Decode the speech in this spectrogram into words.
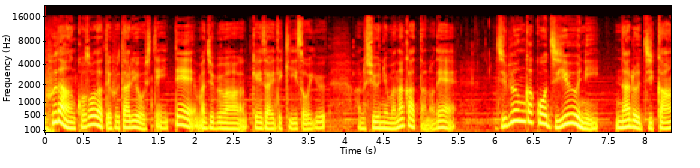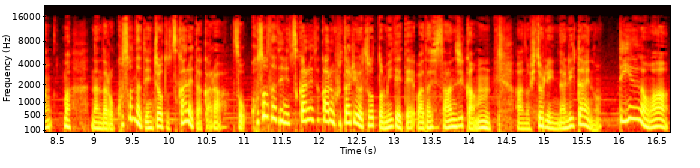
う普段子育て2人をしていて、まあ、自分は経済的そういうあの収入もなかったので自分がこう自由になる時間まあなんだろう子育てにちょっと疲れたからそう子育てに疲れたから2人をちょっと見てて私3時間あの1人になりたいの。っていうのは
